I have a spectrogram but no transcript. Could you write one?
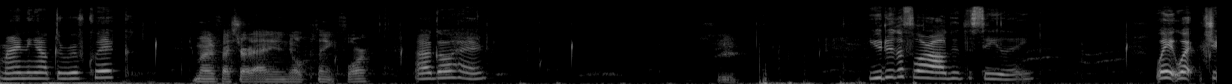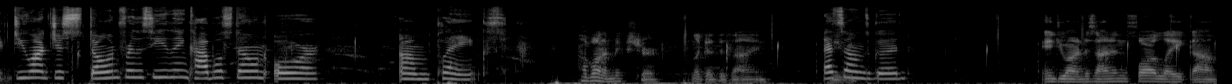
mining out the roof quick. Do you mind if I start adding a little plank floor? Uh, go ahead. see. You do the floor, I'll do the ceiling. Wait, what? Do you want just stone for the ceiling, cobblestone, or um planks? How about a mixture, like a design? That Maybe. sounds good. And do you want to design in the floor like um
